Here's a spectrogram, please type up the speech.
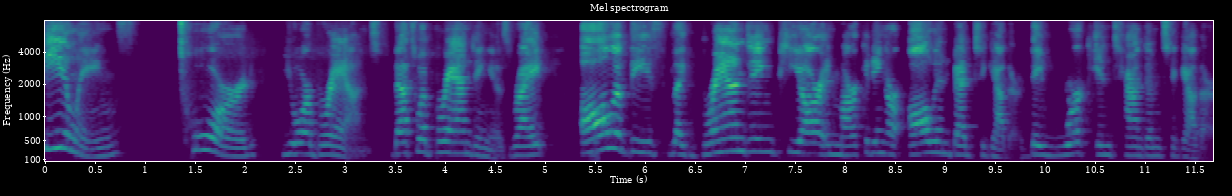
feelings toward your brand. That's what branding is, right? All of these like branding, PR, and marketing are all in bed together. They work in tandem together.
